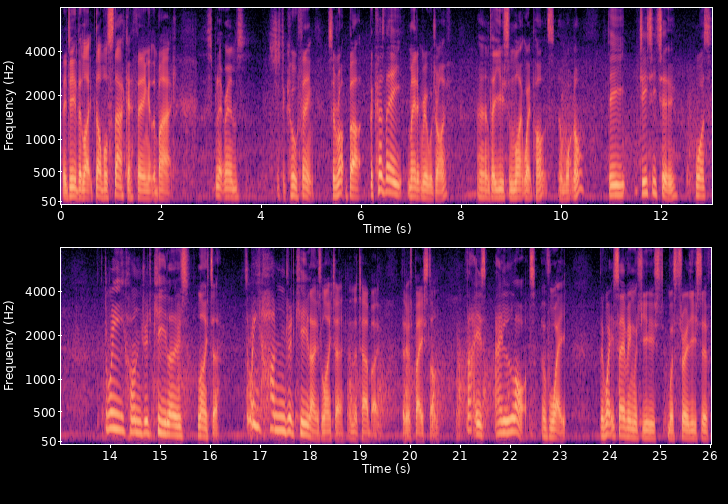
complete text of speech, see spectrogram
they do the like double stacker thing at the back. Split rims, it's just a cool thing. So, but because they made it rear wheel drive and they used some lightweight parts and whatnot, the GT2 was 300 kilos lighter. 300 kilos lighter than the turbo that it was based on. That is a lot of weight. The weight saving was used was through the use of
